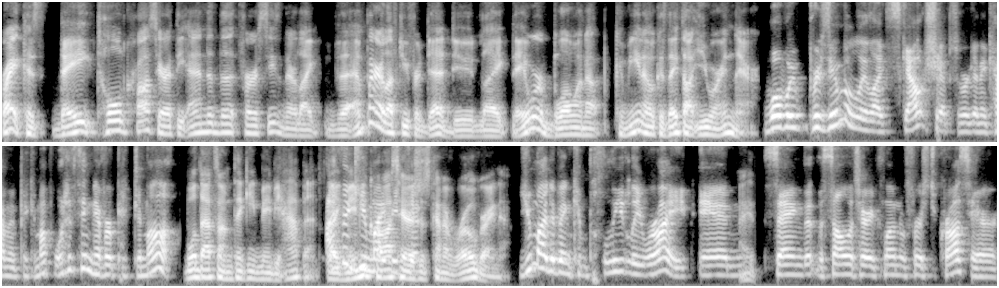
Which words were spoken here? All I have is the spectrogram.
Right, because they told Crosshair at the end of the first season, they're like, the Empire left you for dead, dude. Like they were blowing up Kamino because they thought you were in there. Well, we presumably like scout ships were gonna come and pick him up. What if they never picked him up? Well, that's what I'm thinking maybe happened. Like I think maybe Crosshair is just kind of rogue right now. You might have been completely right in I, saying that the solitary clone refers to Crosshair.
